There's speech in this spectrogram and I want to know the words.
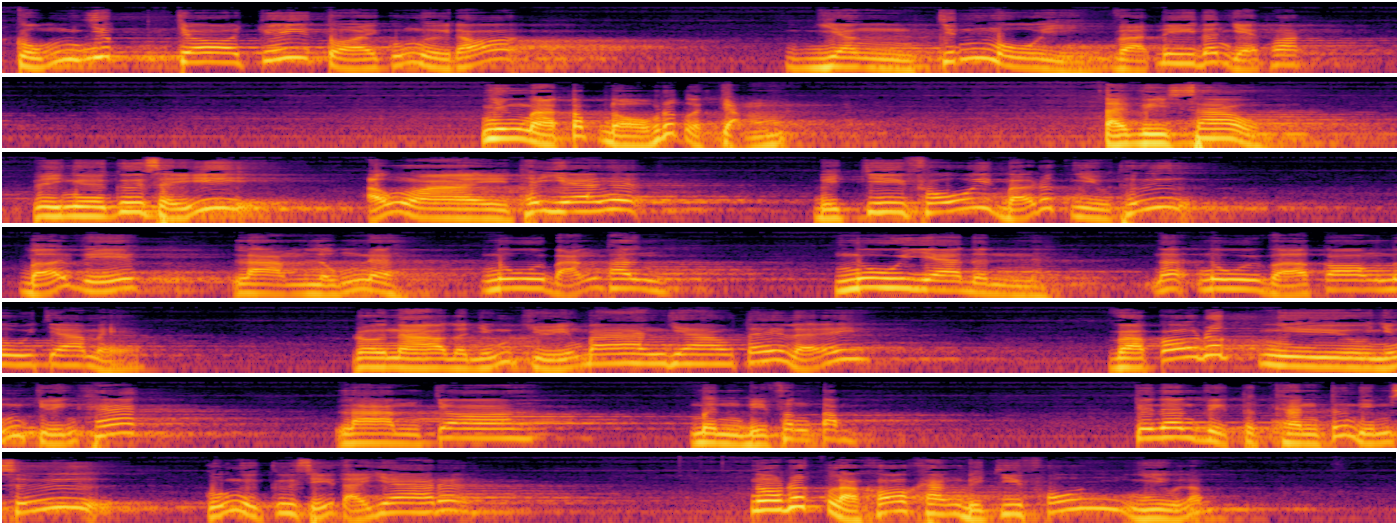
cũng giúp cho trí tuệ của người đó dần chín mùi và đi đến giải thoát. Nhưng mà tốc độ rất là chậm. Tại vì sao? Vì người cư sĩ ở ngoài thế gian á bị chi phối bởi rất nhiều thứ. Bởi việc làm lụng nè nuôi bản thân nuôi gia đình nè, nuôi vợ con nuôi cha mẹ. Rồi nào là những chuyện ban giao tế lễ. Và có rất nhiều những chuyện khác làm cho mình bị phân tâm. Cho nên việc thực hành tứ niệm xứ của người cư sĩ tại gia đó nó rất là khó khăn bị chi phối nhiều lắm.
